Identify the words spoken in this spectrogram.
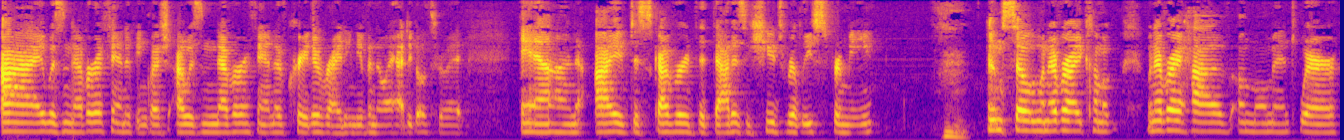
I was never a fan of English. I was never a fan of creative writing, even though I had to go through it. And I've discovered that that is a huge release for me. Hmm. And so whenever I come, up, whenever I have a moment where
